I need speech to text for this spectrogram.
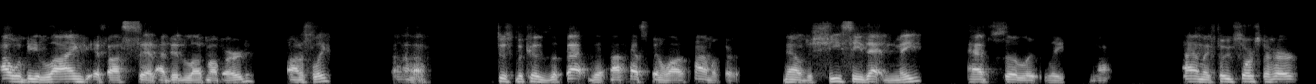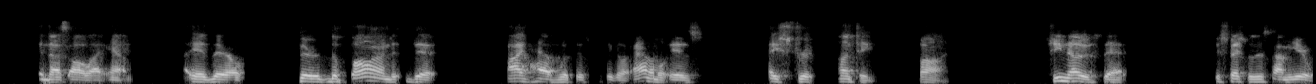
I would be lying if I said I didn't love my bird, honestly, uh, just because of the fact that I have spent a lot of time with her. Now, does she see that in me? Absolutely not. I am a food source to her, and that's all I am. And they're, they're, the bond that I have with this particular animal is a strict hunting bond. She knows that, especially this time of year,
